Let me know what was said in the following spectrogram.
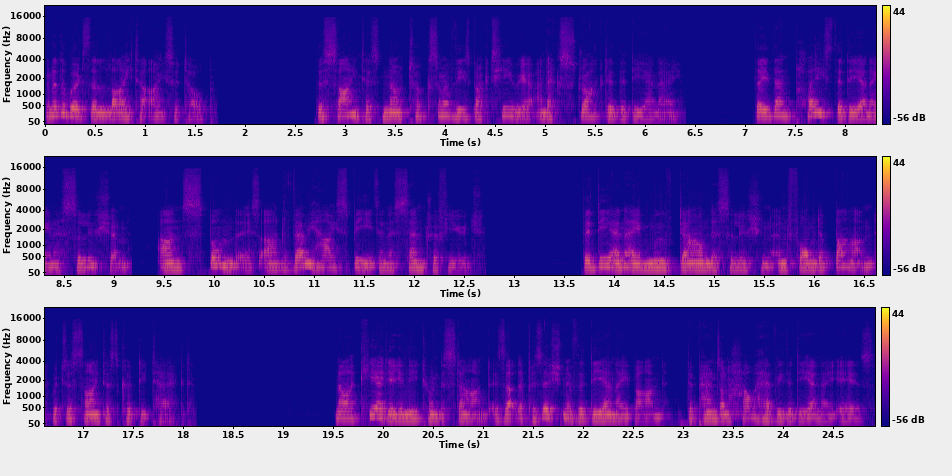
in other words the lighter isotope. The scientists now took some of these bacteria and extracted the DNA. They then placed the DNA in a solution and spun this at very high speeds in a centrifuge. The DNA moved down the solution and formed a band which the scientists could detect. Now a key idea you need to understand is that the position of the DNA band depends on how heavy the DNA is.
